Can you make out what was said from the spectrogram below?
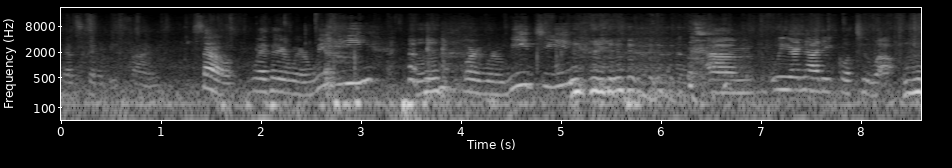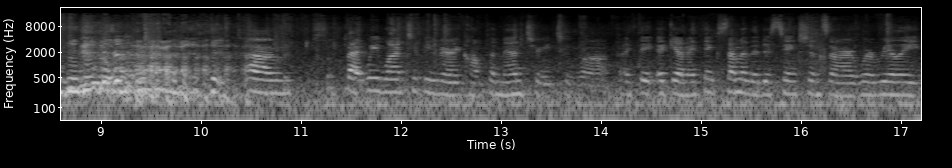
that's going to be fun. So whether we're witty or we're Ouija, um, we are not equal to well. but we want to be very complementary to WAP. I think again, I think some of the distinctions are we're really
